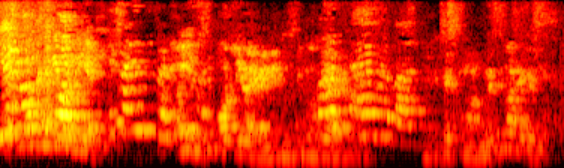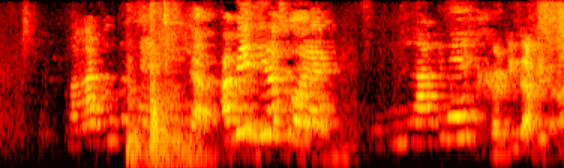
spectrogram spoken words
ये तो तेरी बॉल बारी है और ये दूसरी बॉल नहीं होएगा ये दूसरी बॉल आएगा नीतीश कुमार नीतीश कुमार ने कही अभी ज़ीरो स्कोर है थर्टीन जा बेटा ना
